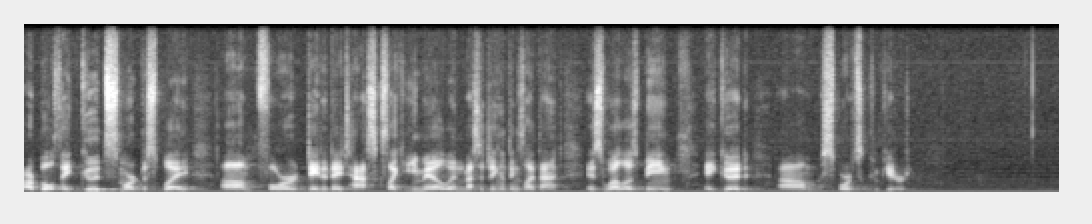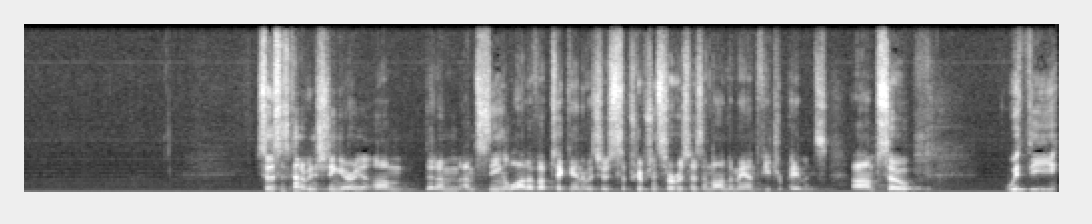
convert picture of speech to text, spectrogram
are both a good smart display um, for day-to-day -day tasks like email and messaging and things like that, as well as being a good um, sports computer. So this is kind of an interesting area um, that I'm, I'm seeing a lot of uptick in, which is subscription services and on-demand feature payments. Um, so with the,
